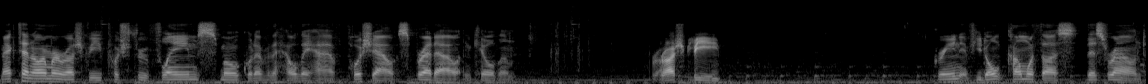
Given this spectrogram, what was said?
Mac 10 armor, rush B, push through flames, smoke, whatever the hell they have, push out, spread out, and kill them. Rush B. Green, if you don't come with us this round,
